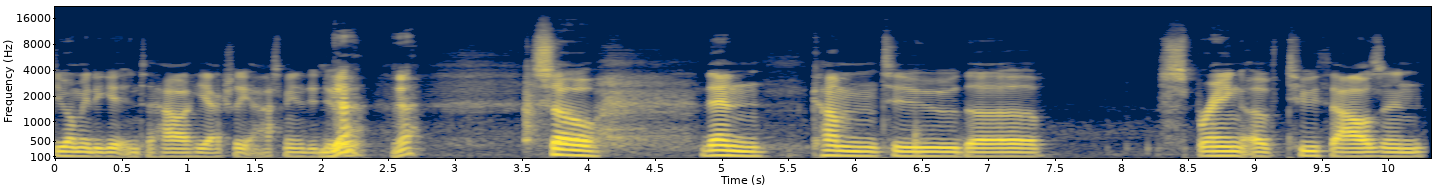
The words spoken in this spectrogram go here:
do you want me to get into how he actually asked me to do yeah, it? Yeah, yeah. So then come to the spring of 2000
